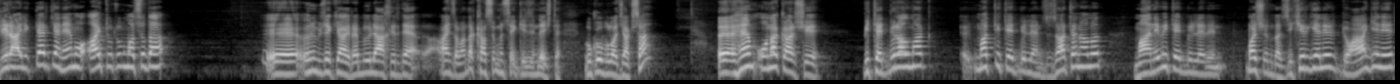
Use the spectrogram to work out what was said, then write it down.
bir aylık derken hem o ay tutulması da e, önümüzdeki ay Rebül Ahir'de aynı zamanda Kasım'ın 8'inde işte vuku bulacaksa e, hem ona karşı bir tedbir almak, maddi tedbirlerinizi zaten alın. Manevi tedbirlerin başında zikir gelir, dua gelir,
